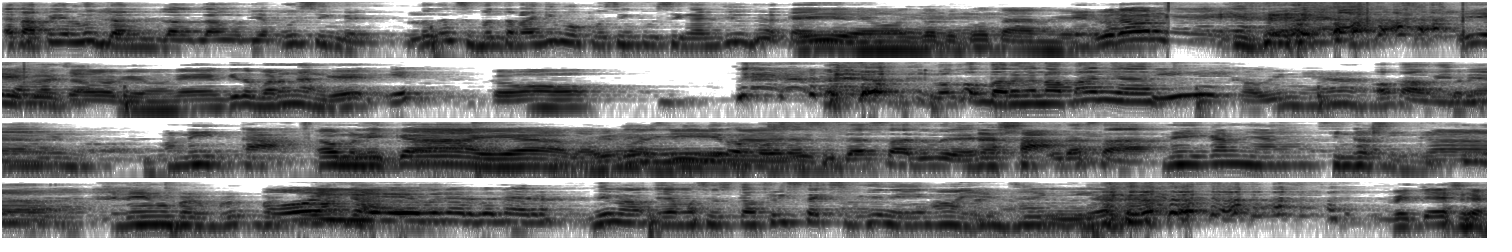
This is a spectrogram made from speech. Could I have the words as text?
Eh tapi lu jangan bilang-bilang dia pusing, Be. Lu kan sebentar lagi mau pusing-pusingan juga kayaknya. Iya, mau ikut ikutan Ge. Lu kawan Ge? Iya, gue cowok Ge. Makanya kita barengan Ge. Ih, Kalau mau Lo kok barengan apanya? ih, kawinnya. Oh, kawinnya. Menikah. Oh menikah, iya. Kawin Ini, ini, ini rombongan sudah sah dulu ya. Udah sah. Udah sah. Nih kan yang single-single. Ini yang ber ber Oh berkeluarga. iya iya benar benar. Ini ma- yang masih suka free sex begini. Oh iya. Anjing. BCS ya?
